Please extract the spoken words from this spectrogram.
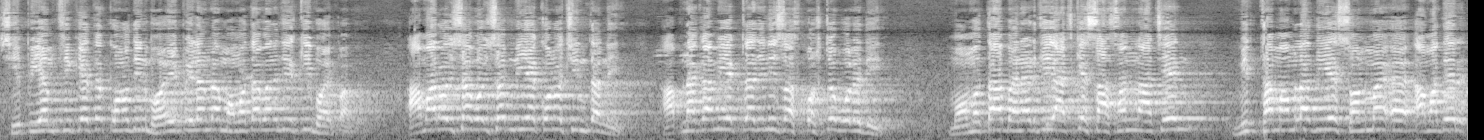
সিপিএমসিকে তো কোনোদিন ভয় পেলাম না, মমতা ব্যানার্জিকে কি ভয় পাবো? আমার ওইসব ওইসব নিয়ে কোনো চিন্তা নেই। আপনাকে আমি একটা জিনিস স্পষ্ট বলে দিই। মমতা ব্যানার্জি আজকে শাসন আছেন মিথ্যা মামলা দিয়ে সন্ময় আমাদের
